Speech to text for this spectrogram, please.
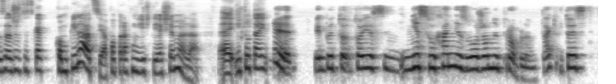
Znaczy, to jest taka kompilacja, popraw mnie, jeśli ja się mylę. E, I tutaj... Nie, jakby to, to jest niesłychanie złożony problem, tak? I to jest,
